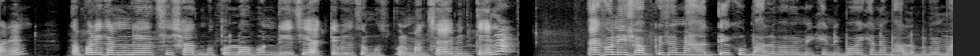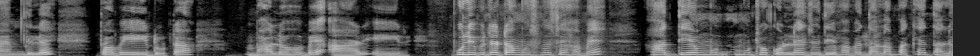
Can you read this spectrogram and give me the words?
পারেন। তারপর এখানে নিয়েছি স্বাদ মতো লবণ, দিয়েছি এক টেবিল চামচ পরিমাণ সয়াবিন তেল। এখন এই সব কিছু আমি হাত দিয়ে খুব ভালোভাবে মেখে নেব। এখানে ভালোভাবে ময়াম দিলে তবে এই ডোটা ভালো হবে আর এর পুলি পিঠাটাও মুসমুসে হবে। হাত দিয়ে মুঠো করলে যদি এভাবে দলা পাকে তাহলে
